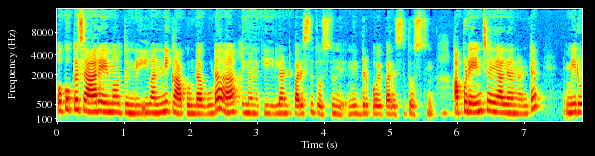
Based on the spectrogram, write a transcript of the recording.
ఒక్కొక్కసారి ఏమవుతుంది ఇవన్నీ కాకుండా కూడా మనకి ఇలాంటి పరిస్థితి వస్తుంది నిద్రపోయే పరిస్థితి వస్తుంది. అప్పుడు ఏం చేయాలి అని అంటే మీరు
